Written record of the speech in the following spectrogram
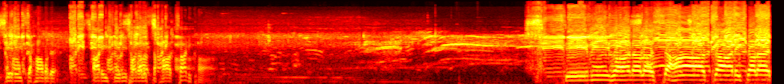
सेमी सहा मध्ये आणि सेमी फायनल सहा सारिखा सेमी फायनल सहा निकाल आहे.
